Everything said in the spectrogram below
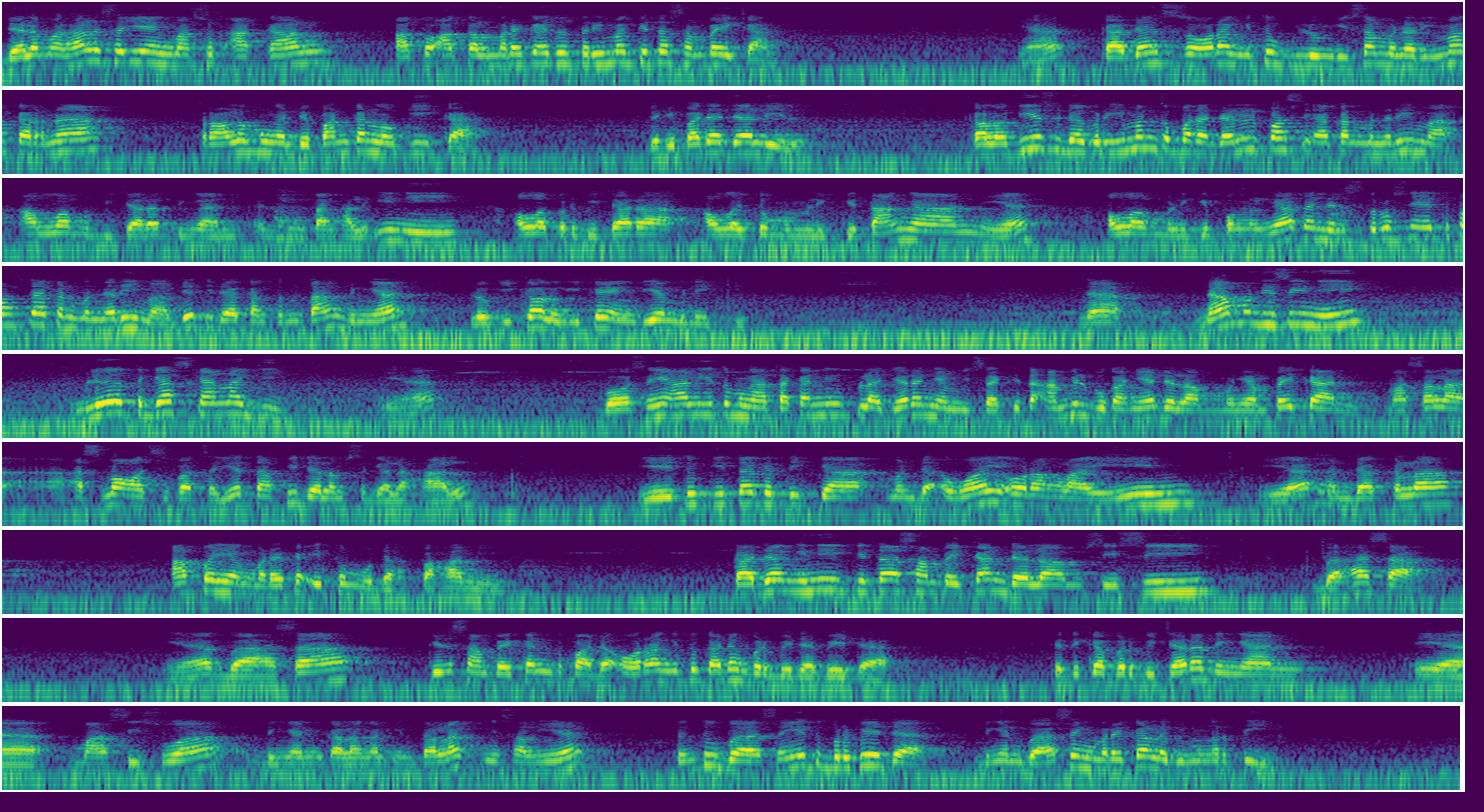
Dalam hal-hal saja yang masuk akal atau akal mereka itu terima kita sampaikan. Ya, kadang seseorang itu belum bisa menerima karena terlalu mengedepankan logika daripada dalil. Kalau dia sudah beriman kepada dalil pasti akan menerima Allah berbicara dengan tentang hal ini. Allah berbicara Allah itu memiliki tangan, ya. Allah memiliki penglihatan dan seterusnya itu pasti akan menerima. Dia tidak akan tentang dengan logika-logika yang dia miliki. Nah, namun di sini beliau tegaskan lagi, ya, bahwasanya Ali itu mengatakan ini pelajaran yang bisa kita ambil bukannya dalam menyampaikan masalah asma wa sifat saja, tapi dalam segala hal, yaitu kita ketika mendakwai orang lain, ya hendaklah apa yang mereka itu mudah pahami. Kadang ini kita sampaikan dalam sisi bahasa. Ya, bahasa kita sampaikan kepada orang itu kadang berbeda-beda. Ketika berbicara dengan ya mahasiswa dengan kalangan intelek misalnya, tentu bahasanya itu berbeda dengan bahasa yang mereka lebih mengerti.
